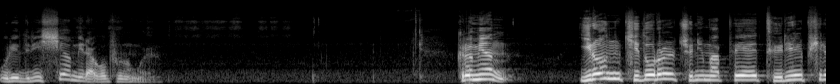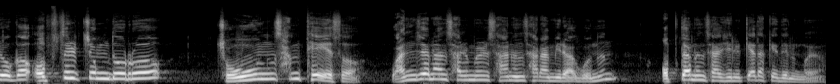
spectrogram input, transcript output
우리들이 시험이라고 부르는 거예요. 그러면 이런 기도를 주님 앞에 드릴 필요가 없을 정도로 좋은 상태에서 완전한 삶을 사는 사람이라고는 없다는 사실을 깨닫게 되는 거예요.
